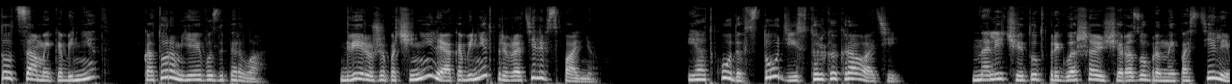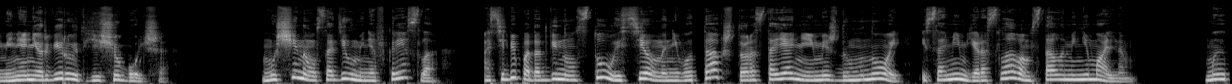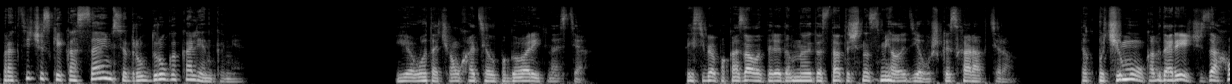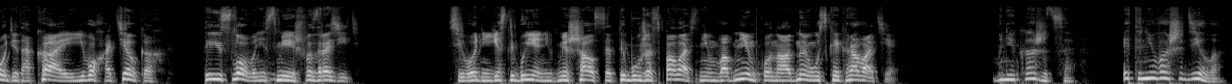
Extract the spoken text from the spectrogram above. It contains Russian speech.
Тот самый кабинет, в котором я его заперла. Дверь уже починили, а кабинет превратили в спальню. И откуда в студии столько кроватей? Наличие тут приглашающей разобранной постели меня нервирует еще больше. Мужчина усадил меня в кресло, а себе пододвинул стул и сел на него так, что расстояние между мной и самим Ярославом стало минимальным. Мы практически касаемся друг друга коленками. «Я вот о чем хотел поговорить, Настя. Ты себя показала передо мной достаточно смелой девушкой с характером. Так почему, когда речь заходит о Кае и его хотелках, ты и слова не смеешь возразить? Сегодня, если бы я не вмешался, ты бы уже спала с ним в обнимку на одной узкой кровати. Мне кажется, это не ваше дело.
